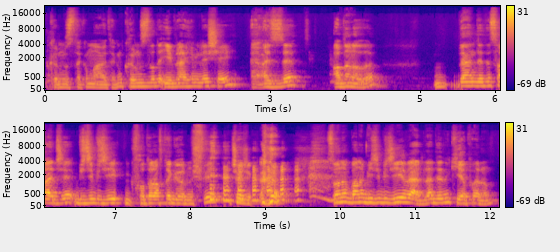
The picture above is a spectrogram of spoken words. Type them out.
kırmızı takım, mavi takım. Kırmızıda da İbrahim'le şey, e, Azize Adanalı. Ben de sadece Bici Bici'yi fotoğrafta görmüş bir çocuk. Sonra bana Bici Bici'yi verdiler. Dedim ki yaparım.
